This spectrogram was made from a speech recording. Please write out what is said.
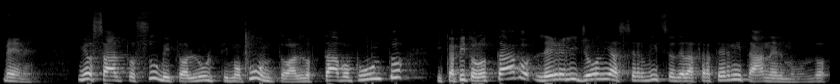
Bene, io salto subito all'ultimo punto, all'ottavo punto, il capitolo ottavo, le religioni al servizio della fraternità nel mondo.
